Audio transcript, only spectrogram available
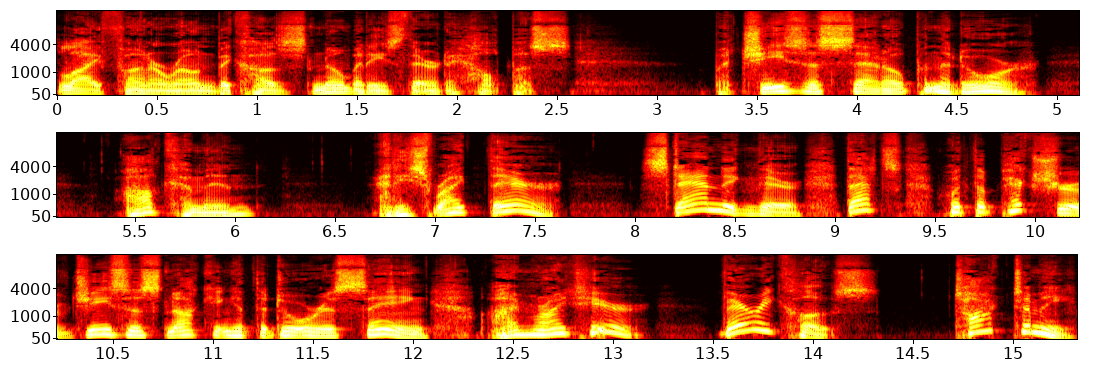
life on our own because nobody's there to help us. But Jesus said, Open the door. I'll come in. And He's right there, standing there. That's what the picture of Jesus knocking at the door is saying. I'm right here. Very close. Talk to me.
